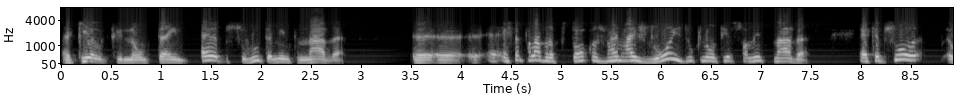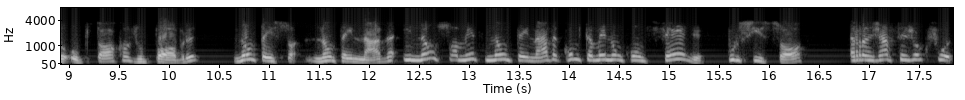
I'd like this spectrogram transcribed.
aquele que não tem absolutamente nada. Uh, uh, esta palavra petocos vai mais longe do que não ter somente nada. É que a pessoa, o petocos, o pobre, não tem, so, não tem nada e não somente não tem nada, como também não consegue, por si só, arranjar seja o que for.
